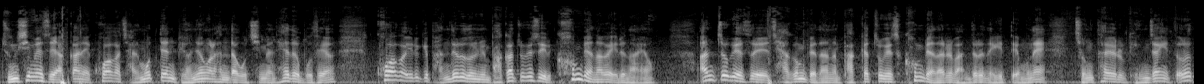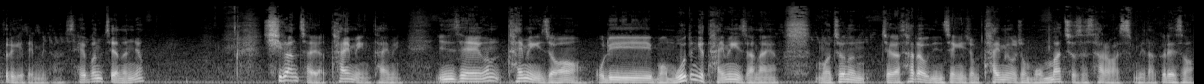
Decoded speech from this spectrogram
중심에서 약간의 코아가 잘못된 변형을 한다고 치면 헤드 보세요. 코아가 이렇게 반대로 돌면 바깥쪽에서 큰 변화가 일어나요. 안쪽에서의 작은 변화는 바깥쪽에서 큰 변화를 만들어내기 때문에 정타율을 굉장히 떨어뜨리게 됩니다. 세 번째는요. 시간 차예요. 타이밍, 타이밍. 인생은 타이밍이죠. 우리 뭐 모든 게 타이밍이잖아요. 뭐 저는 제가 살아온 인생이 좀 타이밍을 좀 못 맞춰서 살아왔습니다. 그래서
